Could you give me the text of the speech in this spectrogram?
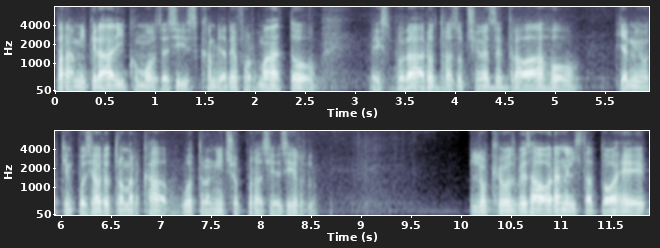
para migrar y como vos decís, cambiar de formato, explorar otras opciones de trabajo y al mismo tiempo se abre otro mercado, otro nicho por así decirlo. Lo que vos ves ahora en el tatuaje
